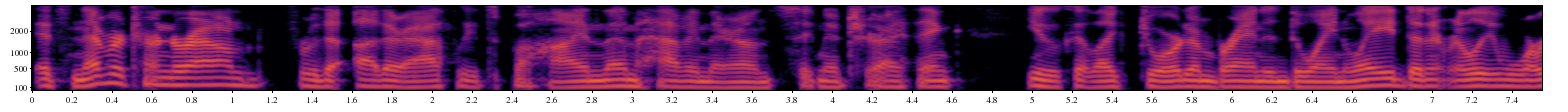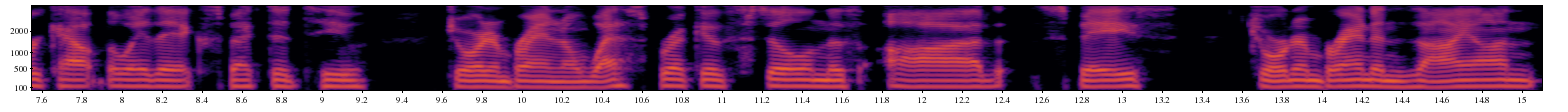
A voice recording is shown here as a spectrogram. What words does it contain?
it's never turned around for the other athletes behind them having their own signature. I think you look at like Jordan Brand and Dwyane Wade didn't really work out the way they expected to. Jordan Brand and Westbrook is still in this odd space. Jordan Brand and Zion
